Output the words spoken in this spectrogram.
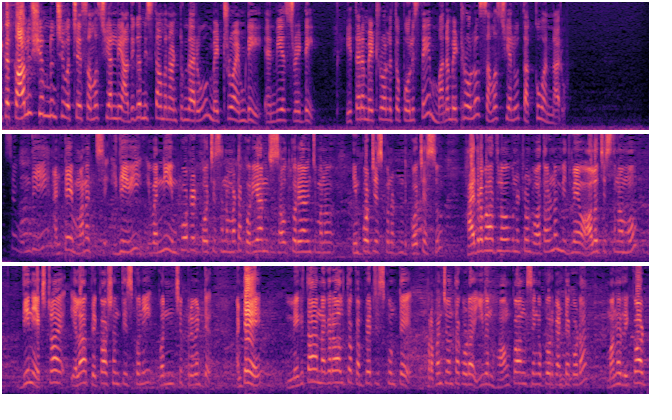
ఇక కాలుష్యం నుంచి వచ్చే సమస్యల్ని అధిగమిస్తామని అంటున్నారు మెట్రో ఎండీ ఎన్వీఎస్ రెడ్డి. ఇతర మెట్రోలతో పోలిస్తే మన మెట్రోలో సమస్యలు తక్కువ అన్నారు ఉంది అంటే మన ఇది ఇవన్నీ ఇంపోర్టెడ్ కోచెస్ అన్నమాట. కొరియా నుంచి సౌత్ కొరియా నుంచి మనం ఇంపోర్ట్ చేసుకున్నటువంటి కోచెస్ హైదరాబాద్లో ఉన్నటువంటి వాతావరణం ఇది మేము ఆలోచిస్తున్నాము. దీన్ని ఎక్స్ట్రా ఎలా ప్రికాషన్ తీసుకొని కొంచెం ప్రివెంట్ అంటే మిగతా నగరాలతో కంపేర్ చేసుకుంటే ప్రపంచం అంతా కూడా ఈవెన్ హాంకాంగ్ సింగపూర్ కంటే కూడా మన record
